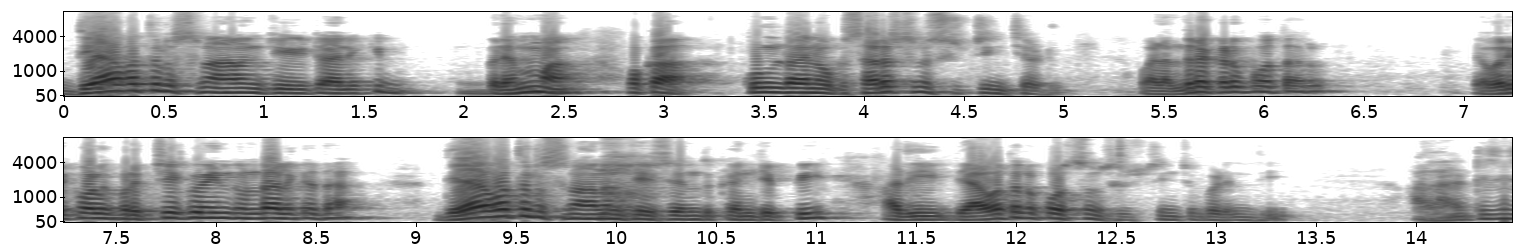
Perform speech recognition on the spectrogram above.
దేవతలు స్నానం చేయటానికి బ్రహ్మ ఒక కుండ అని ఒక సరస్సును సృష్టించాడు. వాళ్ళందరూ ఎక్కడికి పోతారు? ఎవరికి వాళ్ళకి ప్రత్యేకమైనది ఉండాలి కదా? దేవతలు స్నానం చేసేందుకు అని చెప్పి అది దేవతల కోసం సృష్టించబడింది. అలాంటిది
